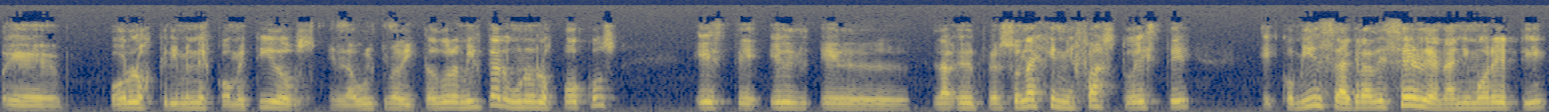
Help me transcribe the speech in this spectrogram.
eh, por los crímenes cometidos en la última dictadura militar, uno de los pocos, este, el, el, personaje nefasto este eh, comienza a agradecerle a Nani Moretti,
